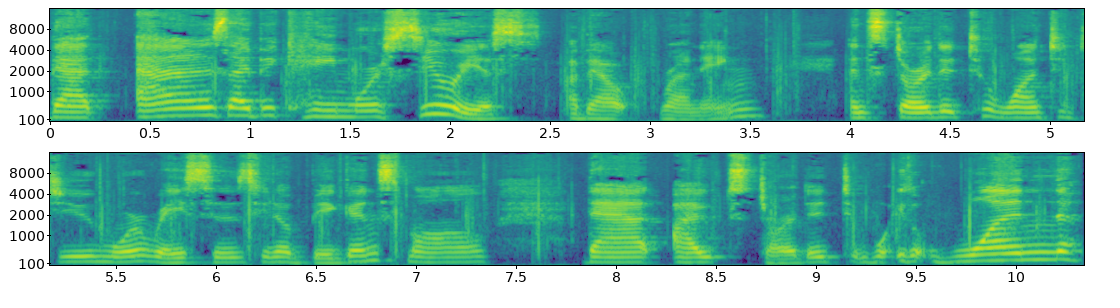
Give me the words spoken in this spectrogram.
that as i became more serious about running and started to want to do more races you know big and small that I started to one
